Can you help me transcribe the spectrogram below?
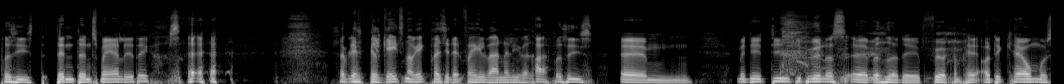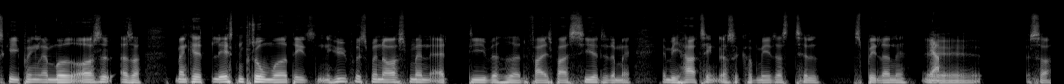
præcis. Den, den smager lidt, ikke? Så, Så bliver Bill Gates nok ikke præsident for hele verden alligevel. Nej, præcis. Øhm, men det, de, de begynder at øh, hvad hedder det, føre kampagne, og det kan jo måske på en eller anden måde også, altså man kan læse den på to måder, dels i hybris, men også, men at de, hvad hedder det, faktisk bare siger det der med, at vi har tænkt os at committe os til spillerne. Ja. Øh, så.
